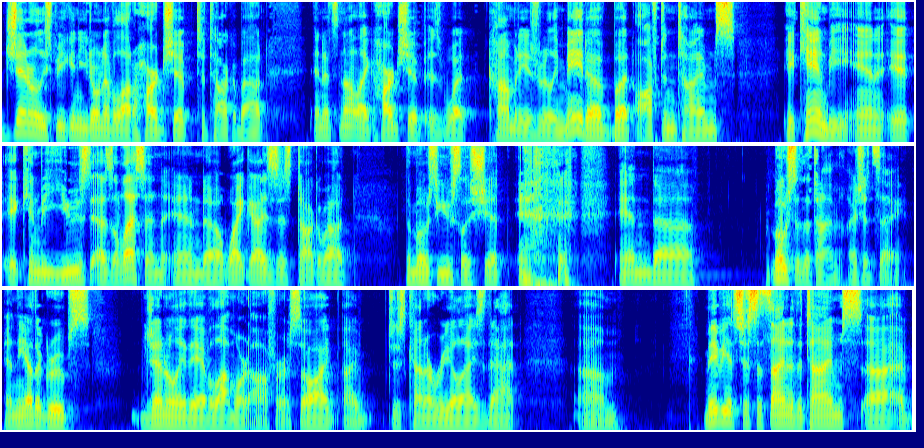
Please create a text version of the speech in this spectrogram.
generally speaking you don't have a lot of hardship to talk about and it's not like hardship is what comedy is really made of but oftentimes it can be, and it, it can be used as a lesson. And uh, white guys just talk about the most useless shit, and uh, most of the time, I should say. And the other groups, generally, they have a lot more to offer. So I, I just kind of realized that. Um, maybe it's just a sign of the times. Uh,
